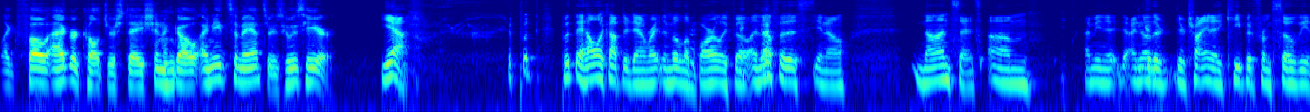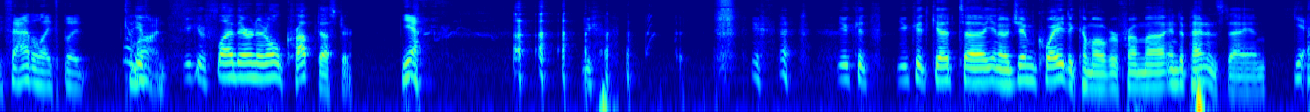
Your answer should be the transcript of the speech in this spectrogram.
like faux agriculture station and go, I need some answers. Who's here? Yeah. put put the helicopter down right in the middle of Barleyville. Enough of this, you know, nonsense. Um, I mean, I know they're they're trying to keep it from Soviet satellites, but Come you, on. You could fly there in an old crop duster. Yeah. you, you, you could you could get uh, you know Jim Quaid to come over from uh, Independence Day and Yeah.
